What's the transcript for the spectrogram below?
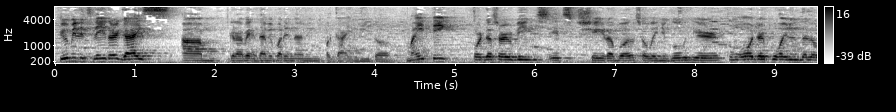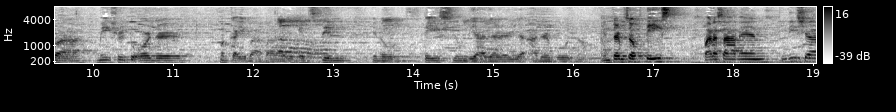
Few minutes later, guys. Um, grabe, ang dami pa rin namin pagkain dito. My take for the servings, it's shareable. So when you go here, kung order po kayo ng dalawa, make sure to order magkaiba para you can still, you know, taste yung the other the other bowl, no? In terms of taste, para sa akin, hindi siya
